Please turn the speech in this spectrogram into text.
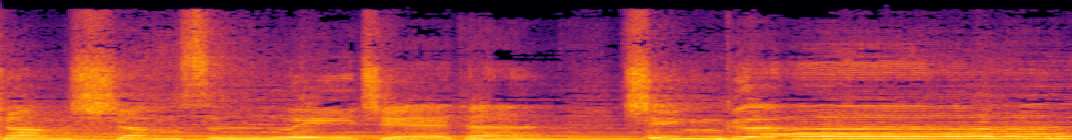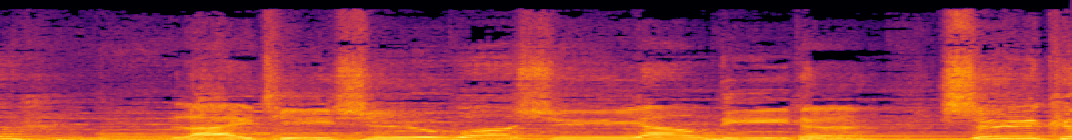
唱声嘶力竭的情歌，来提示我需要你的时刻。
